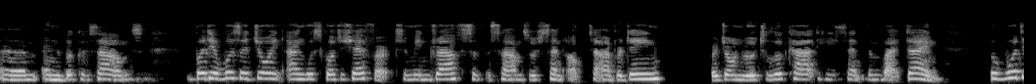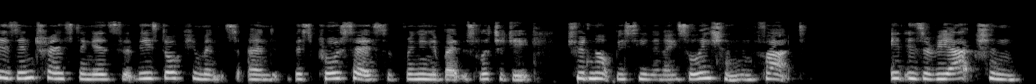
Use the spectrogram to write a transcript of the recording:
in the Book of Psalms, but it was a joint Anglo-Scottish effort. I mean, drafts of the Psalms were sent up to Aberdeen for John Row to look at. He sent them back down. But what is interesting is that these documents and this process of bringing about this liturgy should not be seen in isolation. In fact, it is a reaction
